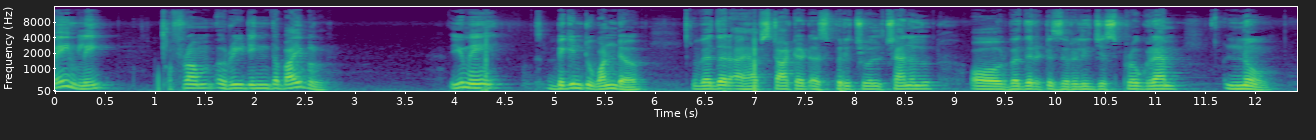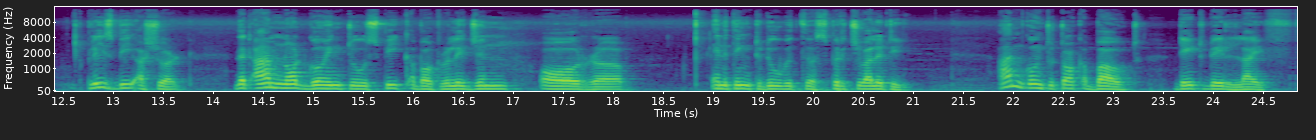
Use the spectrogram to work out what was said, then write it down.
mainly from reading the Bible. You may begin to wonder whether I have started a spiritual channel or whether it is a religious program. No, please be assured that I am not going to speak about religion or uh, anything to do with uh, spirituality. I'm going to talk about day to day life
